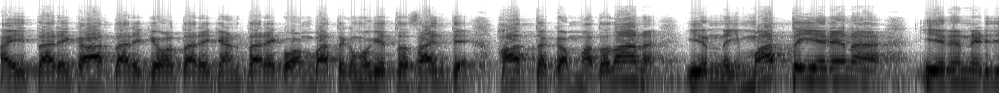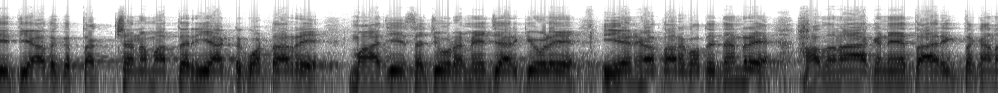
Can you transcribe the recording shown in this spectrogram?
ಐದು ತಾರೀಕು, ಆರು ತಾರೀಕು, ಏಳು ತಾರೀಕು, ಎಂಟು ತಾರೀಕು, ಒಂಬತ್ತಕ್ಕೆ ಮುಗೀತು ಸಾಯಂತಿ, ಹತ್ತಕ್ಕೆ ಮತದಾನ. ಇನ್ನು ಮತ್ತೆ ಏನೇನು ಏನೇನು ನಡೀತೈತಿ ಅದಕ್ಕೆ ತಕ್ಷಣ ಮತ್ತೆ ರಿಯಾಕ್ಟ್ ಕೊಟ್ಟಾರ್ರಿ. ಮಾಜಿ ಸಚಿವ ರಮೇಶ್ ಜಾರಕಿಹೊಳಿ ಏನು ಹೇಳ್ತಾರೆ ಗೊತ್ತೈತೇನ್ರಿ? ಹದಿನಾಲ್ಕನೇ ತಾರೀಕು ತಕನ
